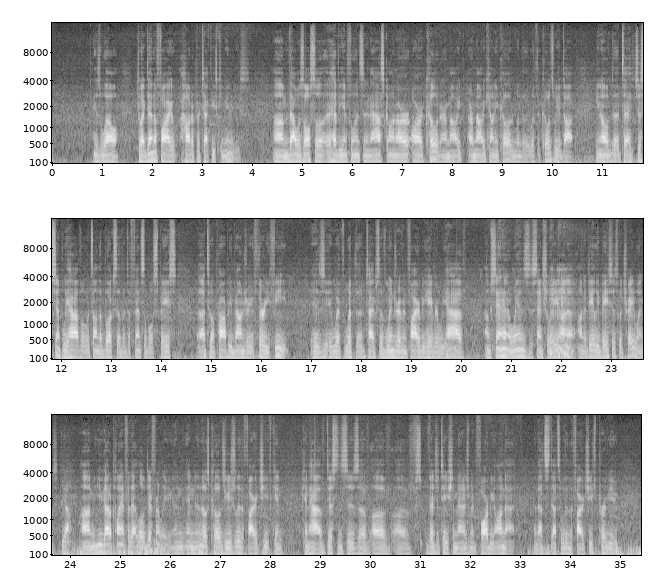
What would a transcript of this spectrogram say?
as well to identify how to protect these communities. Um, that was also a heavy influence and an ask on our, our code, our Maui, our Maui County code, with the, with the codes we adopt. You know, to, to just simply have what's on the books of a defensible space uh, to a property boundary of 30 feet is with, with the types of wind-driven fire behavior we have. Um, Santa Ana winds essentially on a, on a daily basis with trade winds. Yeah. Um, you got to plan for that a little differently, and, and in those codes, usually the fire chief can can have distances of, of, of vegetation management far beyond that, and that's that's within the fire chief's purview.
